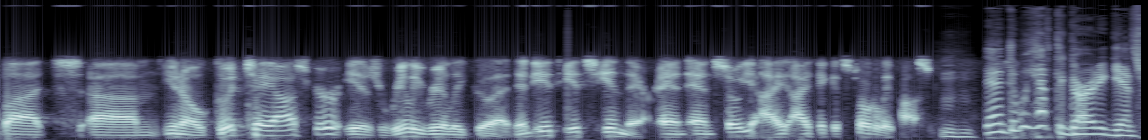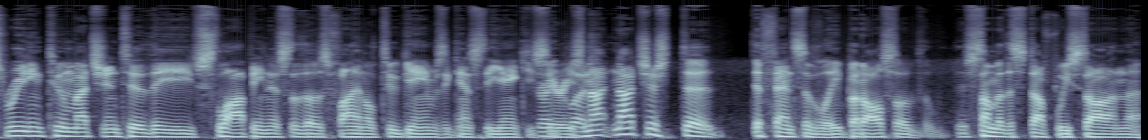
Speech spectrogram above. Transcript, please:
but um, you know, good Teoscar is really really good, and it, it's in there, and and so yeah, I, I think it's totally possible. Dan, do we have to guard against reading too much into the sloppiness of those final two games against the Yankee Great series? question. Not not just uh, defensively, but also some of the stuff we saw on the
